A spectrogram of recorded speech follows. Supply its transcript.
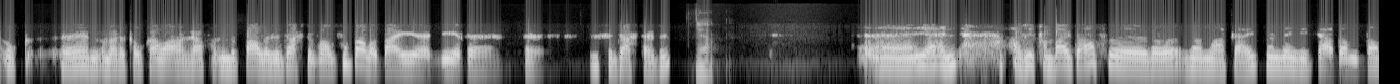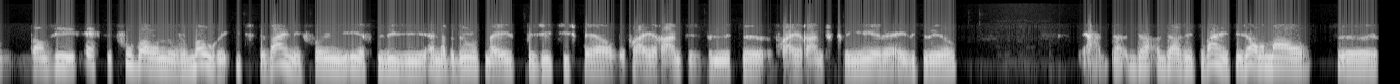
ook, wat ik ook al aangaf, een bepaalde gedachte van voetballen bij neer gedacht hebben. Ja. Uh, ja, en als ik van buitenaf uh, naar kijk, dan denk ik, ja, dan, dan, dan zie ik echt het voetballende vermogen iets te weinig voor in die eerste divisie. En daar bedoel ik mee, positiespel, de vrije ruimtes benutten, vrije ruimtes creëren eventueel. Ja, daar daar zit te weinig. Het is allemaal te,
